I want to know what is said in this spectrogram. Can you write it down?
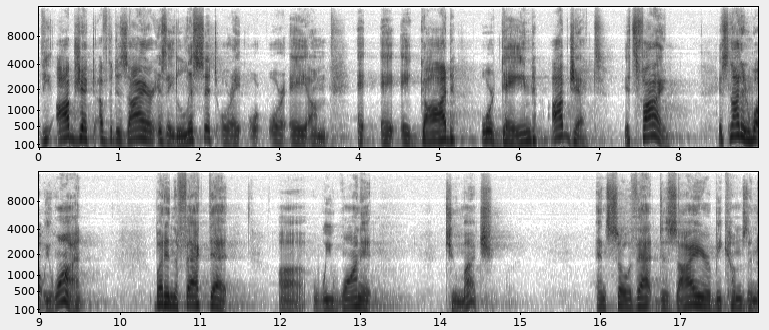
The object of the desire is a licit or a, or, or a, um, a, a, a God ordained object. It's fine. It's not in what we want, but in the fact that uh, we want it too much. And so that desire becomes an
